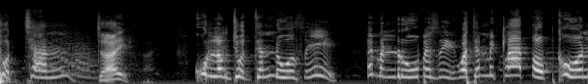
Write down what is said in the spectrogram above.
ฉุดฉันใจคุณลองฉุดฉันดูสิ ให้มันรู้ไปสิ ว่าฉันไม่กล้าตบคุณ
